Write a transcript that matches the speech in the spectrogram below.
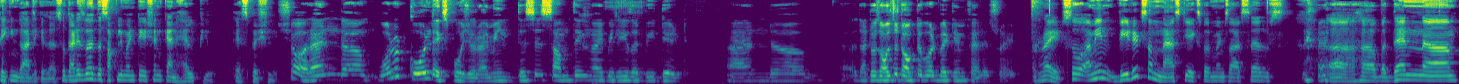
taking garlic extract. So that is where the supplementation can help you, especially. Sure, and um, what about cold exposure? I mean, this is something I believe that we did and uh, uh, that was also talked about by Tim Ferriss, right? Right. So, I mean, we did some nasty experiments ourselves, uh, but then um,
